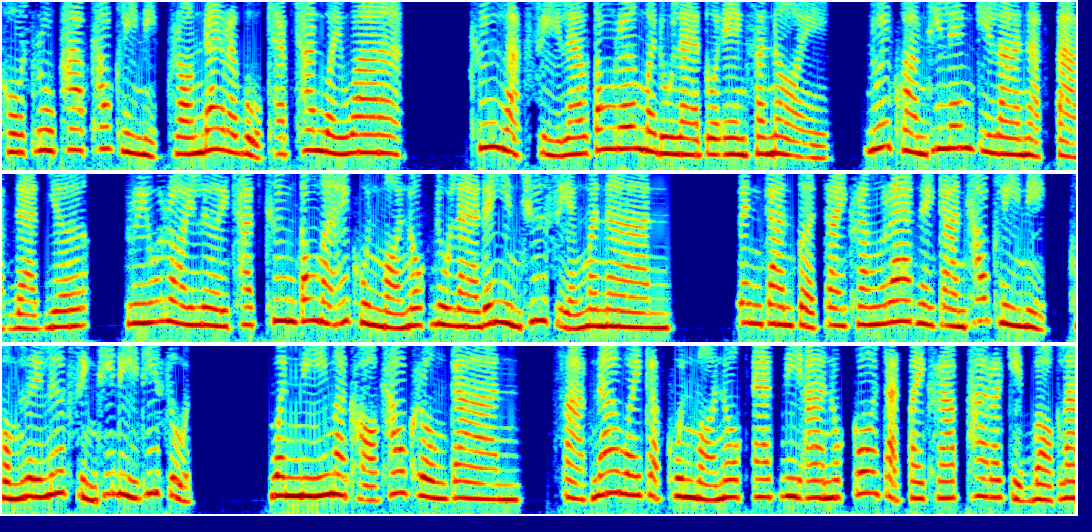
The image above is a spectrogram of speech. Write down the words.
โพสต์รูปภาพเข้าคลินิกพร้อมได้ระบุแคปชั่นไว้ว่า ขึ้นหลักสีแล้วต้องเริ่มมาดูแลตัวเองซะหน่อย ด้วยความที่เล่นกีฬาหนักตากแดดเยอะ ริ้วรอยเลยชัดขึ้นต้องมาให้คุณหมอนกดูแลได้ยินชื่อเสียงมานาน เป็นการเปิดใจครั้งแรกในการเข้าคลินิก ผมเลยเลือกสิ่งที่ดีที่สุด วันนี้มาขอเข้าโครงการฝากหน้าไว้กับคุณหมอนกแอดดีอานกโก้จัดไปครับ ภารกิจบอกลา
